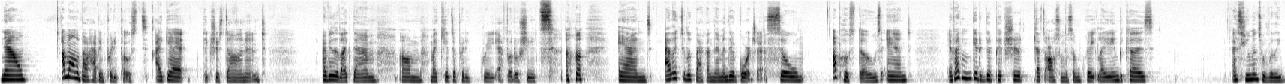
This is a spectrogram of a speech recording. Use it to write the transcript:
Now, I'm all about having pretty posts. I get pictures done and I really like them. Um, my kids are pretty great at photo shoots. and I like to look back on them and they're gorgeous. So I'll post those. And if I can get a good picture, that's awesome with some great lighting because as humans, we're really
